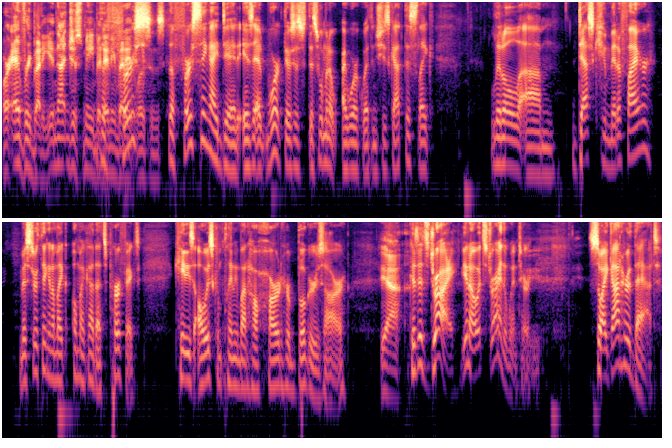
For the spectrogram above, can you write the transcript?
or everybody, and not just me, but the anybody first, that listens. The first thing I did is at work. There's this this woman I work with, and she's got this like little um, desk humidifier mister thing, and I'm like, oh my god, that's perfect. Katie's always complaining about how hard her boogers are Yeah, because it's dry. You know, it's dry in the winter. So I got her that.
